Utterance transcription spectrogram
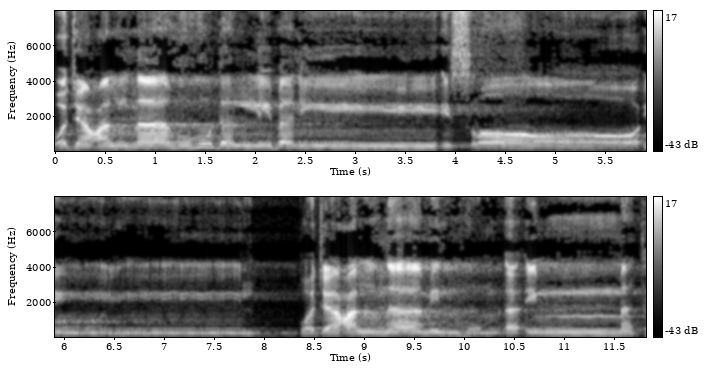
وجعلناه هدى لبني إسرائيل. وجعلنا منهم أئمة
